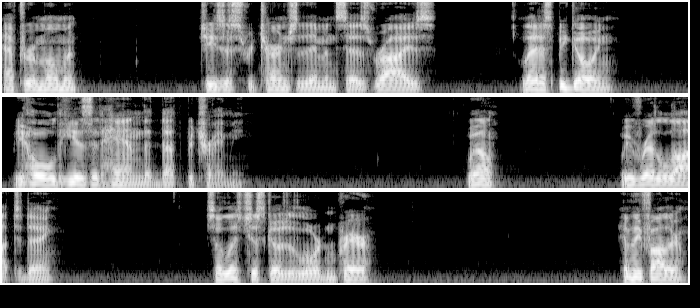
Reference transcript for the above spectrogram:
After a moment, Jesus returns to them and says, Rise, let us be going. Behold, he is at hand that doth betray me. Well, we've read a lot today. So let's just go to the Lord in prayer. Heavenly Father,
